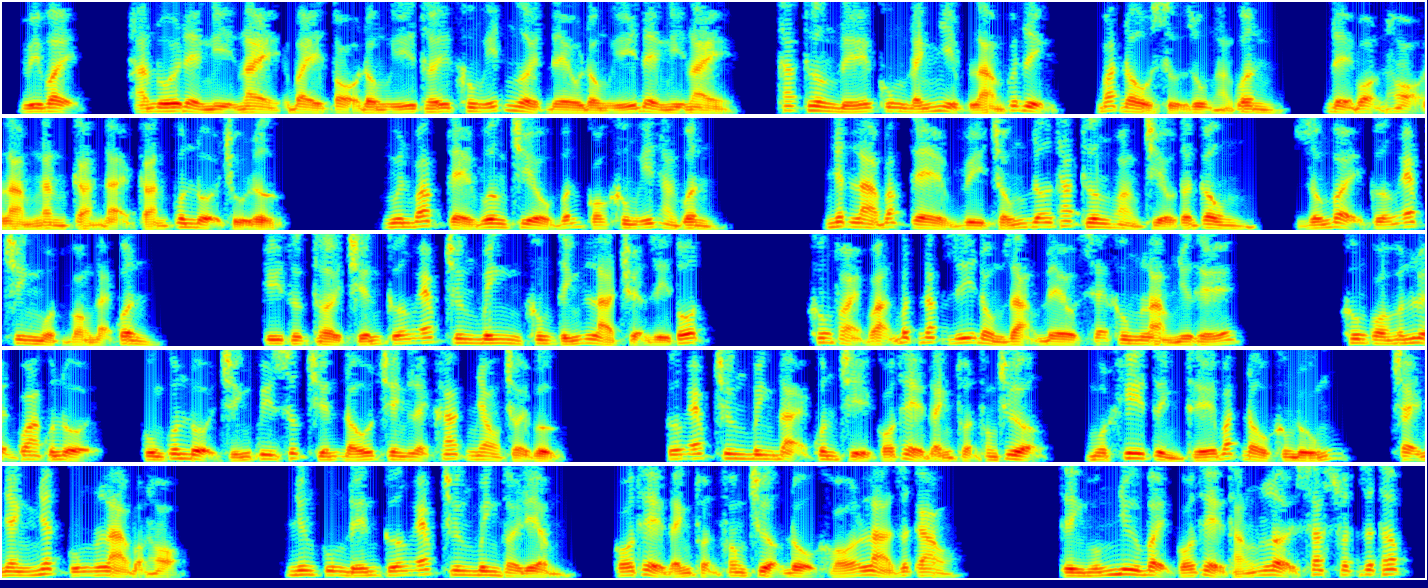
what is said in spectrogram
Vì vậy, hắn đối đề nghị này bày tỏ đồng ý thấy không ít người đều đồng ý đề nghị này, thác thương đế cũng đánh nhịp làm quyết định, bắt đầu sử dụng hàng quân, để bọn họ làm ngăn cản đại cán quân đội chủ lực. Nguyên bắc tể vương triều vẫn có không ít hàng quân. Nhất là bắc tể vì chống đỡ thác thương hoàng triều tấn công, giống vậy cưỡng ép trinh một vòng đại quân. Kỳ thực thời chiến cưỡng ép trưng binh không tính là chuyện gì tốt không phải bạn bất đắc dĩ đồng dạng đều sẽ không làm như thế. Không có huấn luyện qua quân đội, cùng quân đội chính quy sức chiến đấu trên lệ khác nhau trời vực. Cưỡng ép trưng binh đại quân chỉ có thể đánh thuận phong trượng, một khi tình thế bắt đầu không đúng, chạy nhanh nhất cũng là bọn họ. Nhưng cũng đến cưỡng ép trưng binh thời điểm, có thể đánh thuận phong trượng độ khó là rất cao. Tình huống như vậy có thể thắng lợi sát xuất rất thấp.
